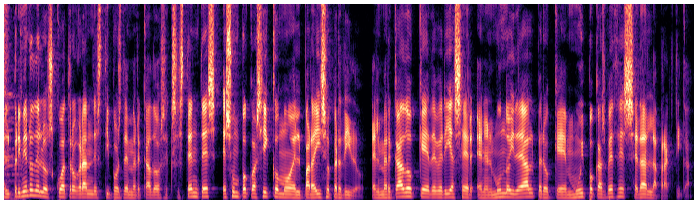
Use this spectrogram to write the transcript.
El primero de los cuatro grandes tipos de mercados existentes es un poco así como el paraíso perdido, el mercado que debería ser en el mundo ideal pero que muy pocas veces se da en la práctica,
